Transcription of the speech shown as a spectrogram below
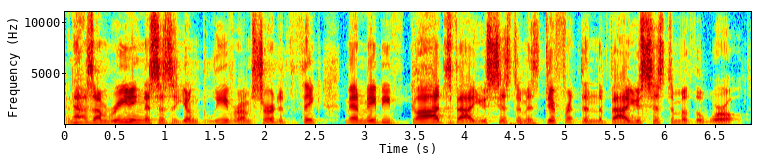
And as I'm reading this as a young believer, I'm starting to think, man, maybe God's value system is different than the value system of the world.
